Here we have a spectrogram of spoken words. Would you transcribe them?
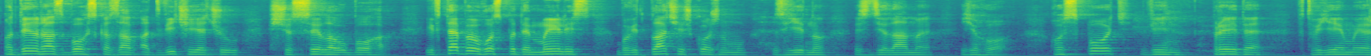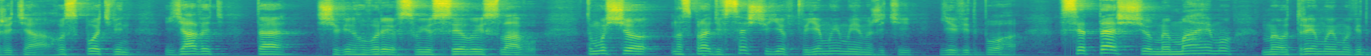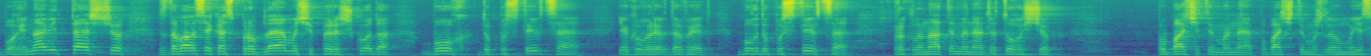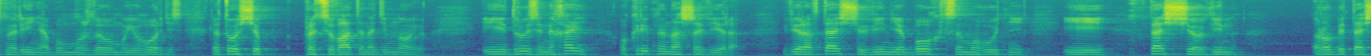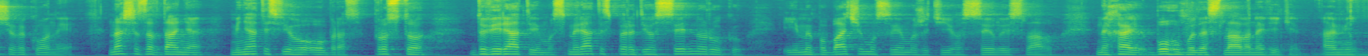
Один раз Бог сказав, а двічі я чув, що сила у Бога. І в Тебе, Господи, милість, бо відплачуєш кожному згідно з ділами Його. Господь Він прийде в Твоє моє життя. Господь Він явить те, що Він говорив, свою силу і славу. Тому що насправді все, що є в твоєму і моєму житті, є від Бога. Все те, що ми маємо, ми отримуємо від Бога. І навіть те, що здавалося якась проблема чи перешкода, Бог допустив це, як говорив Давид. Бог допустив це проклинати мене для того, щоб побачити мене, побачити, можливо, моє смиріння або, можливо, мою гордість, для того, щоб працювати наді мною. І, друзі, нехай окріпне наша віра. Віра в те, що Він є Бог всемогутній, і те, що Він робить те, що виконує. Наше завдання міняти його образ, просто довіряти йому, смирятись перед Його сильну руку, і ми побачимо в своєму житті Його силу і славу. Нехай Богу буде слава навіки. Амінь.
